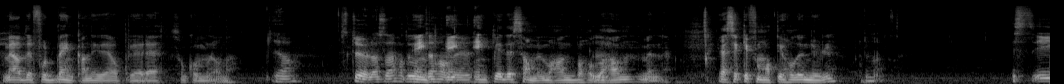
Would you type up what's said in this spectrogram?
Men jeg hadde fort benka han i det oppgjøret som kommer nå. da. Ja. Støla seg. Hadde gått til han i Egentlig det samme med han, beholde han, men jeg ser ikke for meg at de holder nullen. i,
